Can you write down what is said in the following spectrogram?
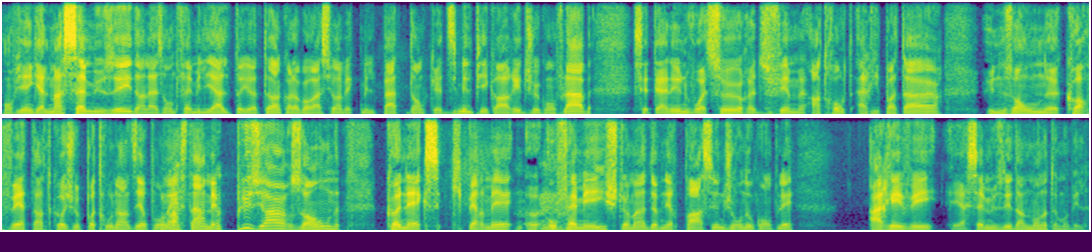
On vient également s'amuser dans la zone familiale Toyota en collaboration avec Mille Pattes. Donc, euh, 10 000 pieds carrés de jeux gonflables. Cette année, une voiture euh, du film, entre autres, Harry Potter. Une zone euh, Corvette, en tout cas, je ne veux pas trop en dire pour Ouais. l'instant, mais plusieurs zones connexes qui permettent euh, aux familles, justement, de venir passer une journée au complet à rêver et à s'amuser dans le monde automobile.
